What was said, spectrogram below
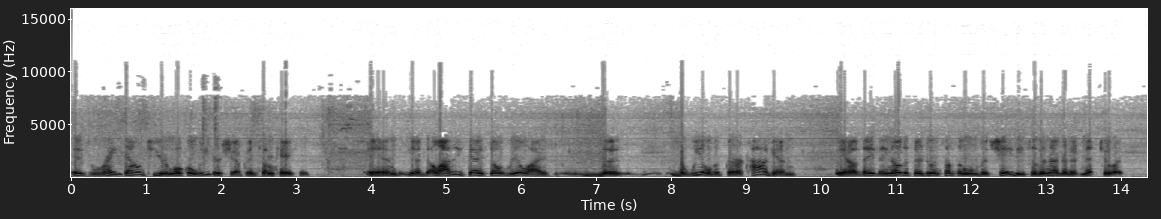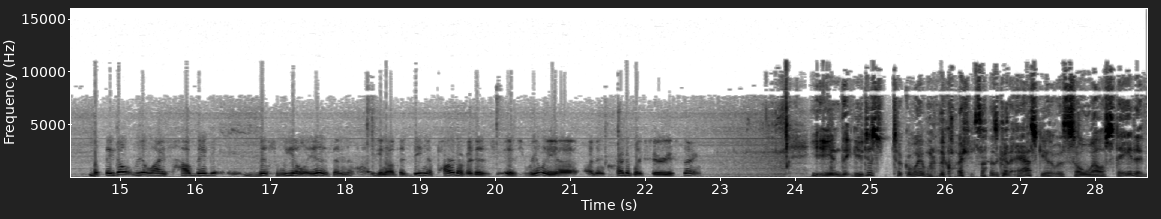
is right down to your local leadership in some cases. And you know, a lot of these guys don't realize the the wheel that they're a cog in. You know, they they know that they're doing something a little bit shady, so they're not going to admit to it but they don't realize how big this wheel is, and you know that being a part of it is is really a, an incredibly serious thing. You, you just took away one of the questions I was going to ask you. It was so well stated.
